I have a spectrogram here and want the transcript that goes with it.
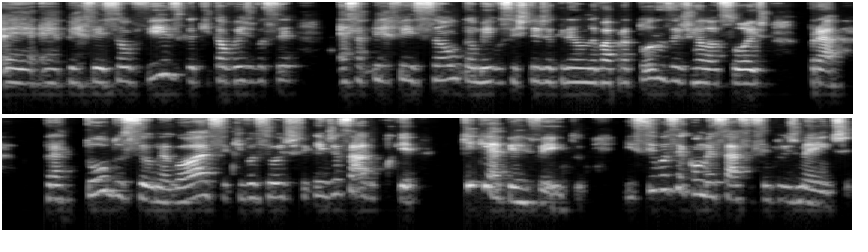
é, é, perfeição física que talvez você essa perfeição também você esteja querendo levar para todas as relações, para para todo o seu negócio, que você hoje fica engessado, porque o que, que, é perfeito? E se você começasse simplesmente,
